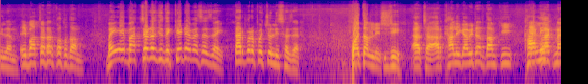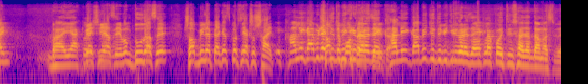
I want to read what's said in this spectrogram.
দিলাম। এই বাচ্চাটার কত দাম? ভাই এই বাচ্চাটা যদি কেটে বেচা যায় তারপরে পঁয়তাল্লিশ হাজার। পঁয়তাল্লিশ। জি। আচ্ছা আর খালি গাবিটার দাম কি লাখ নাই? ভাই এক বেশি আছে এবং দুধ আছে সব মিলে প্যাকেজ করছি একশো ষাট। খালি যদি বিক্রি করা যায় খালি গাবি যদি বিক্রি করা যায় এক লাখ পঁয়ত্রিশ হাজার দাম আসবে।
